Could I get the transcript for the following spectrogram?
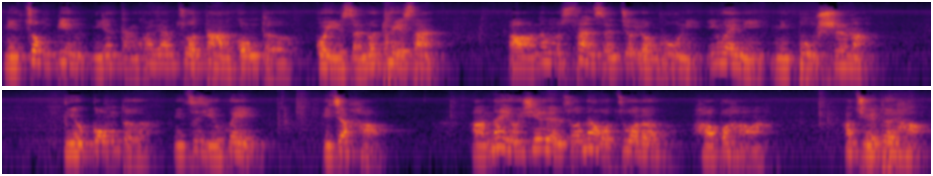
你重病，你要赶快要做大的功德，鬼神会退散，啊，那么善神就拥护你，因为你你布施嘛，你有功德，你自己会比较好，啊，那有一些人说，那我做了好不好啊？啊，绝对好，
